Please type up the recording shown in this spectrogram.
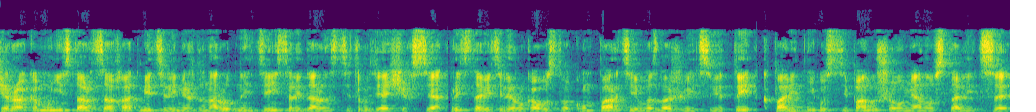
Вчера коммунисты Арцаха отметили Международный день солидарности трудящихся. Представители руководства Компартии возложили цветы к памятнику Степану Шаумяну в столице.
